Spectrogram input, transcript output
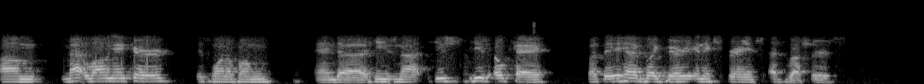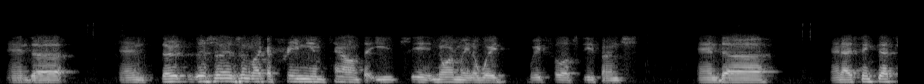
um Matt Longacre is one of them, and uh, he's not he's he's okay, but they have like very inexperienced edge rushers, and uh, and there there isn't like a premium talent that you see normally in a Wade Wade Phillips defense, and uh, and I think that's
